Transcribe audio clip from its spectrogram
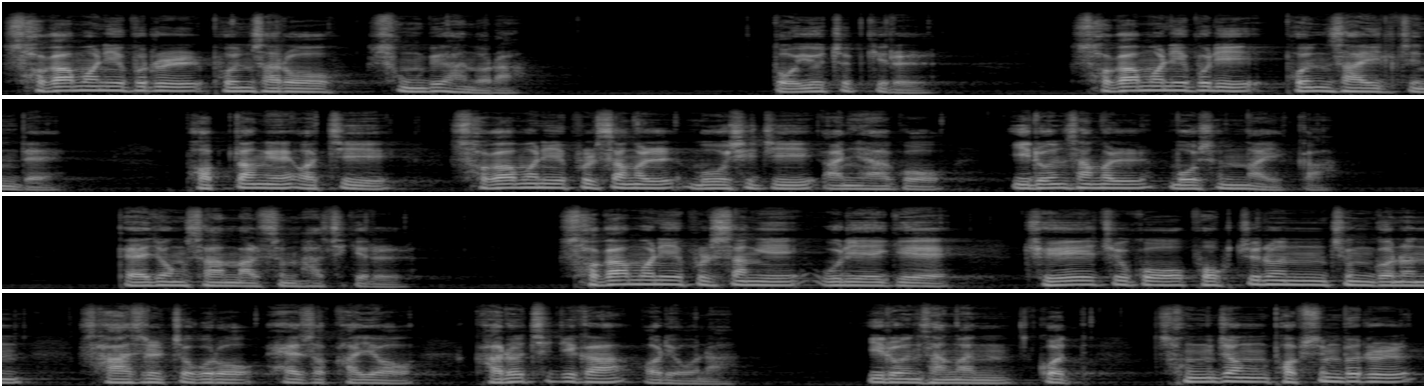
서가모니 불을 본사로 숭배하노라. 또 여쭙기를 서가모니 불이 본사일진데 법당에 어찌 서가모니 불상을 모시지 아니하고 이론상을 모셨나이까? 대종사 말씀하시기를 서가모니 불상이 우리에게 죄 주고 복 주는 증거는 사실적으로 해석하여 가르치기가 어려우나 이론상은 곧 청정 법신부를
